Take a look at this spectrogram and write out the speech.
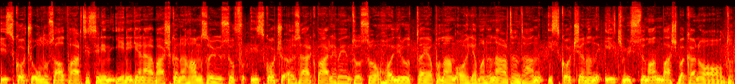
İskoç Ulusal Partisi'nin yeni genel başkanı Hamza Yusuf, İskoç Özerk Parlamentosu Holyrood'da yapılan oylamanın ardından İskoçya'nın ilk Müslüman başbakanı oldu.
